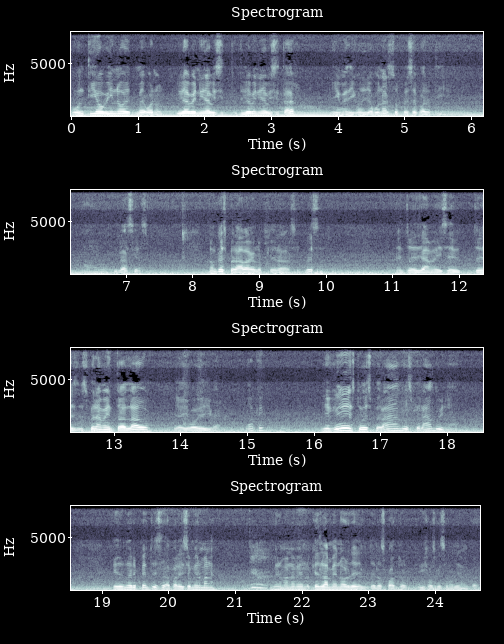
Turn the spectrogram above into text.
un tío vino, bueno, iba a venir a visitar, iba a venir a visitar y me dijo, llevo una sorpresa para ti. Ah, gracias. Nunca esperaba lo que era la sorpresa. Entonces ya me dice, entonces espérame en tal lado y ahí voy a llegar. Ok. Llegué, estuve esperando, esperando y nada. Y de repente se apareció mi hermana. Mi hermana, que es la menor de, de los cuatro hijos que somos de mi padre.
